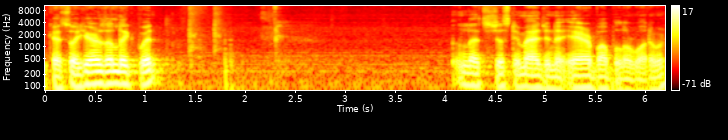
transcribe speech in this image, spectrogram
Okay, so here's a liquid. Let's just imagine an air bubble or whatever.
